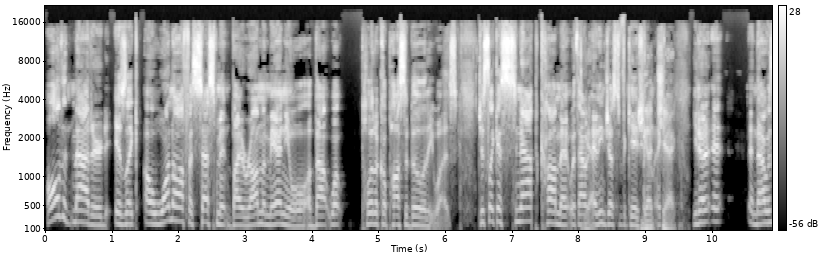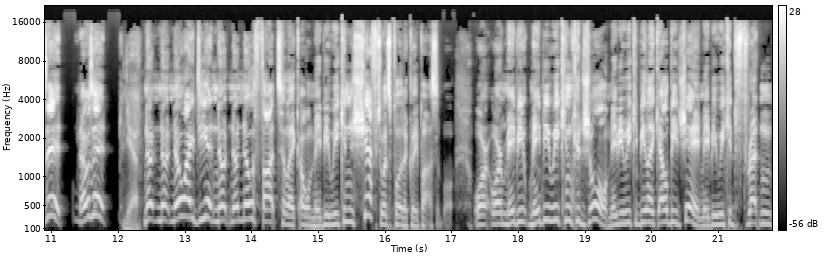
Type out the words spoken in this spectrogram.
All that mattered is like a one-off assessment by Rahm Emanuel about what political possibility was. Just like a snap comment without Yeah. any justification. Gut Like, check. You know, and that was it. That was it. Yeah. No, no, no idea. No, no, no thought to like, oh, maybe we can shift what's politically possible, or, or maybe, maybe we can cajole. Maybe we could be like LBJ. Maybe we could threaten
